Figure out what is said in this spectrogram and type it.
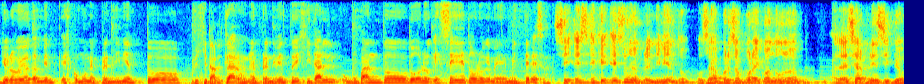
yo lo veo también, es como un emprendimiento digital. Claro, un emprendimiento digital ocupando todo lo que sé, todo lo que me, me interesa. Sí, es, es, que es un emprendimiento. O sea, por eso por ahí cuando uno, decía al principio,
